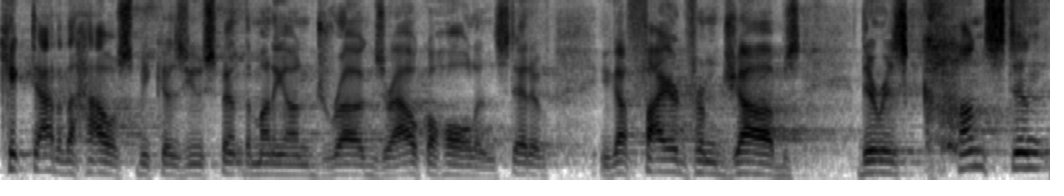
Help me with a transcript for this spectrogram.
kicked out of the house because you spent the money on drugs or alcohol instead of, you got fired from jobs there is constant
